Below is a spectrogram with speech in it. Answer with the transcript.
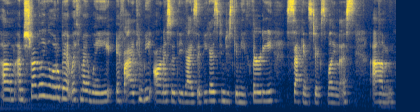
um, I'm struggling a little bit with my weight. If I can be honest with you guys, if you guys can just give me 30 seconds to explain this. Um,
